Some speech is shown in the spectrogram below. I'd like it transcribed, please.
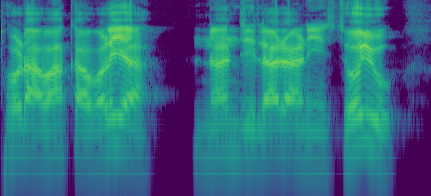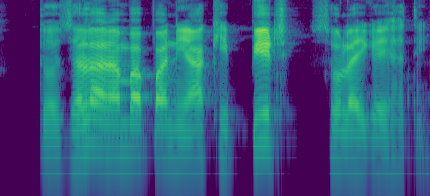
થોડા વાંકા વળ્યા નાનજી લાડાણીએ જોયું, તો જલારામ બાપાની આખી પીઠ સોલાઈ ગઈ હતી.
